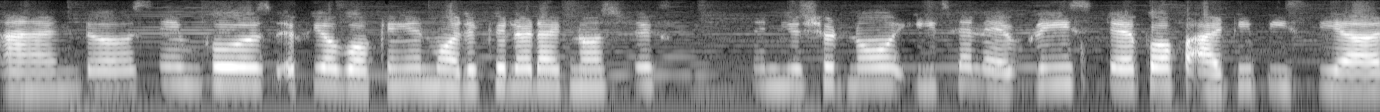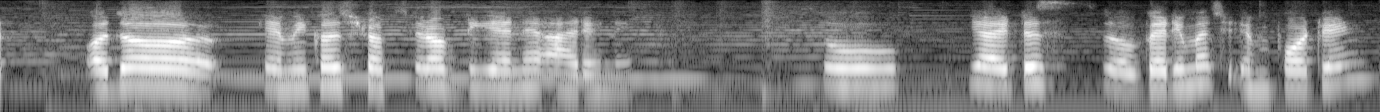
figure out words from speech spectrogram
and uh, same goes if you're working in molecular diagnostics then you should know each and every step of RT-PCR or the chemical structure of DNA, RNA. So yeah, it is uh, very much important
